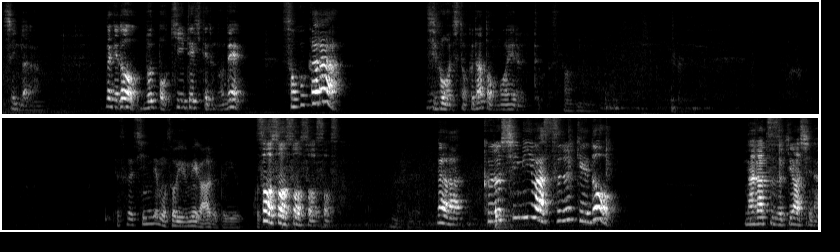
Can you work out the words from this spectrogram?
死んだら。だけど仏法を聞いてきてるのでそこから自業自得だと思えるってことです。それは死んでもそういう目があるということ。そうそうそうそうそうそうだから苦しみはするけど長続きはしない。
